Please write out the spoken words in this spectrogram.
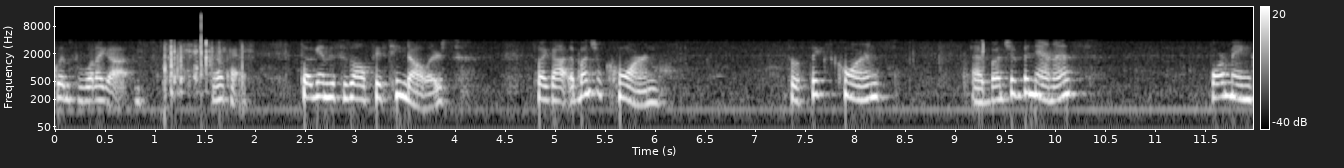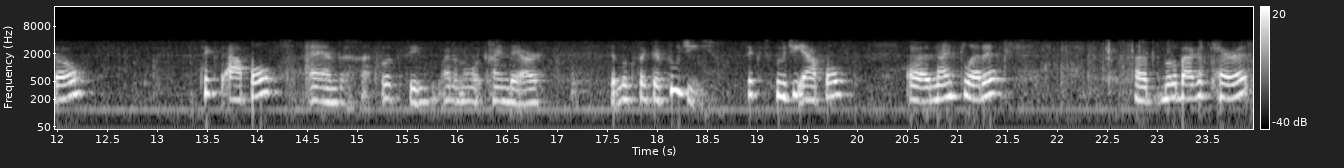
glimpse of what I got. Okay, so again, this is all $15. So I got a bunch of corn, so six corns, a bunch of bananas, four mango, six apples, and let's see, I don't know what kind they are. It looks like they're Fuji. Six Fuji apples, a nice lettuce, a little bag of carrots.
